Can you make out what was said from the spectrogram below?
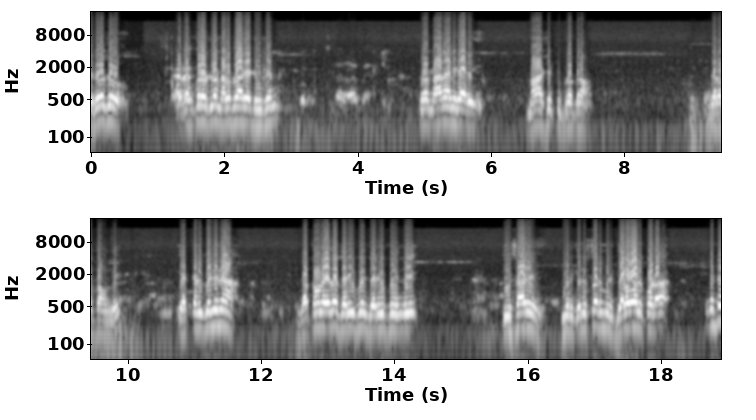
ఈరోజు రంకురోడ్లో నలభై ఆరో డివిజన్ లో నారాయణ గారి మహాశక్తి ప్రోగ్రాం జరుగుతూ ఉంది. ఎక్కడికి వెళ్ళినా గతంలో ఏదో జరిగిపోయింది జరిగిపోయింది. ఈసారి మీరు గెలుస్తారు మీరు గెలవాలి కూడా. ఎందుకంటే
